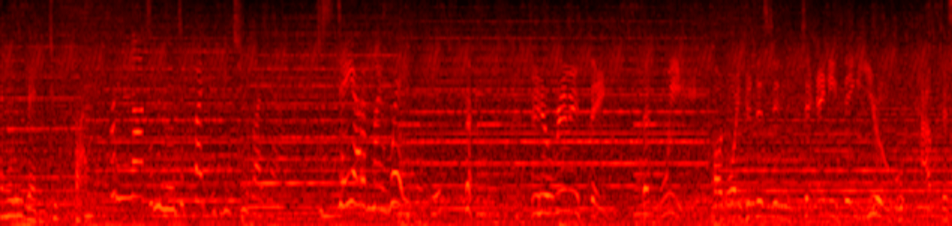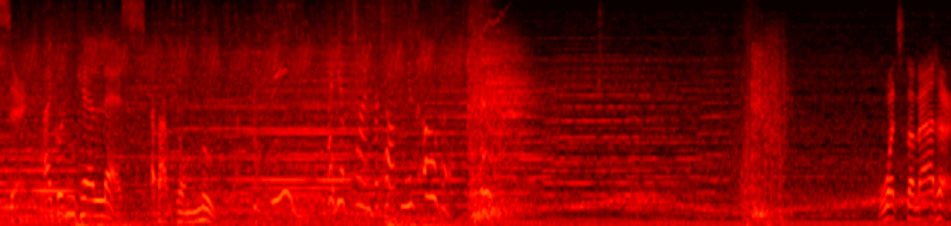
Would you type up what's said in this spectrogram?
Finally ready to fight. I'm not in the mood to fight with you two right now. Just stay out of my way, will you? Do you really think that we are going to listen to anything you have to say? I couldn't care less about your mood. I see. I guess time for talking is over. What's the matter?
